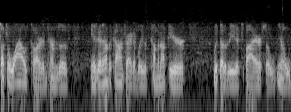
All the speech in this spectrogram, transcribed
such a wild card in terms of you know he's got another contract I believe that's coming up here with WWE to expire. So you know,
